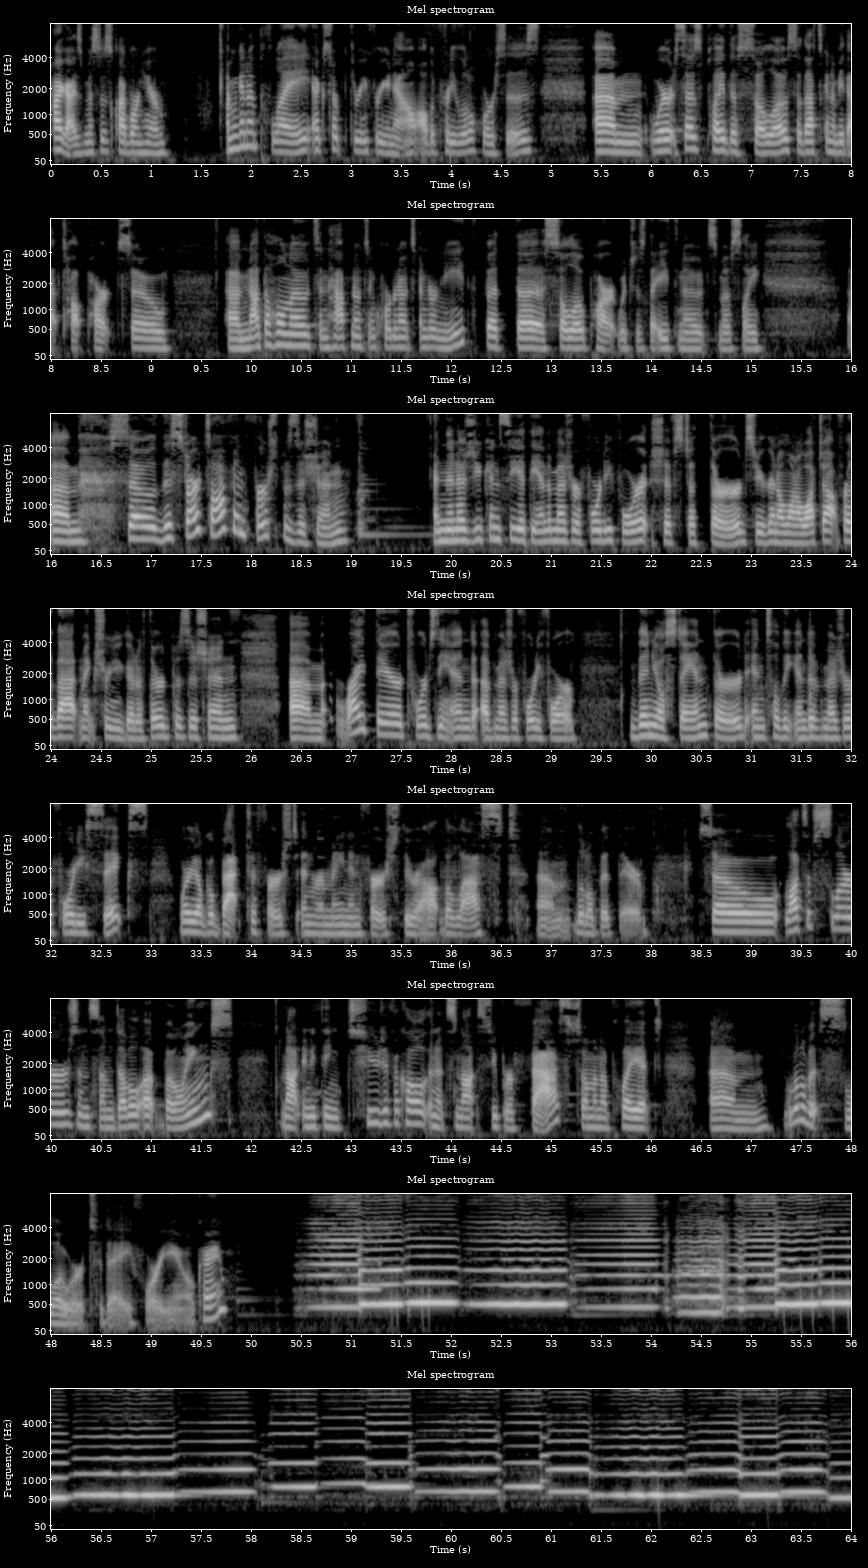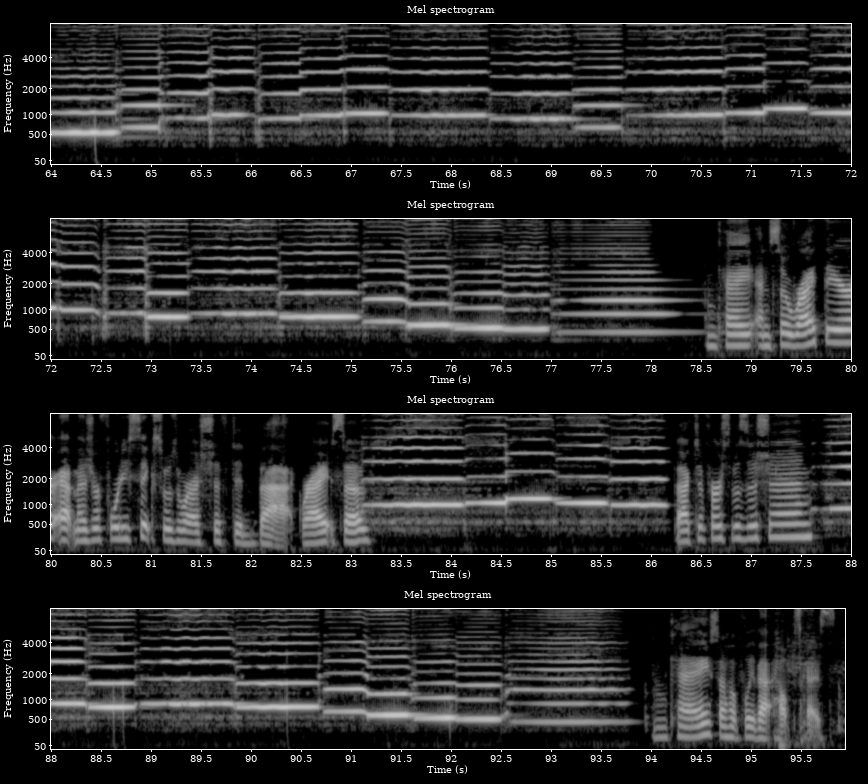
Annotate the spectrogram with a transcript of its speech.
Hi guys, Mrs. Cliborn here. I'm going to play excerpt three for you now, all the pretty little horses, um, where it says play the solo. So that's going to be that top part. So um, not the whole notes and half notes and quarter notes underneath, but the solo part, which is the eighth notes mostly. Um, so this starts off in first position. And then as you can see at the end of measure 44, it shifts to third. So you're going to want to watch out for that. Make sure you go to third position um, right there towards the end of measure 44. Then you'll stay in third until the end of measure 46, where you'll go back to first and remain in first throughout the last um, little bit there. So lots of slurs and some double up bowings. Not anything too difficult, and it's not super fast. So I'm going to play it um, a little bit slower today for you, okay? Okay, and so right there at measure 46 was where I shifted back, right? So back to first position. Okay, so hopefully that helps, guys.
